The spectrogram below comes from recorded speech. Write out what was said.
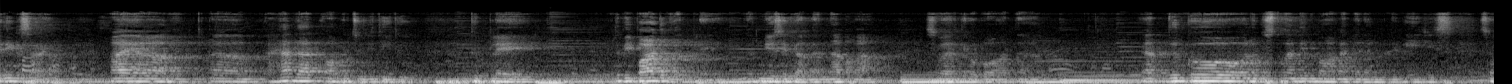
Kidding aside. I, uh, um, I had that opportunity to to play, to be part of that play, that musical, and napaka swerte ko po at uh, at doon ko nagustuhan din mga kanta ng, ng ages. So,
